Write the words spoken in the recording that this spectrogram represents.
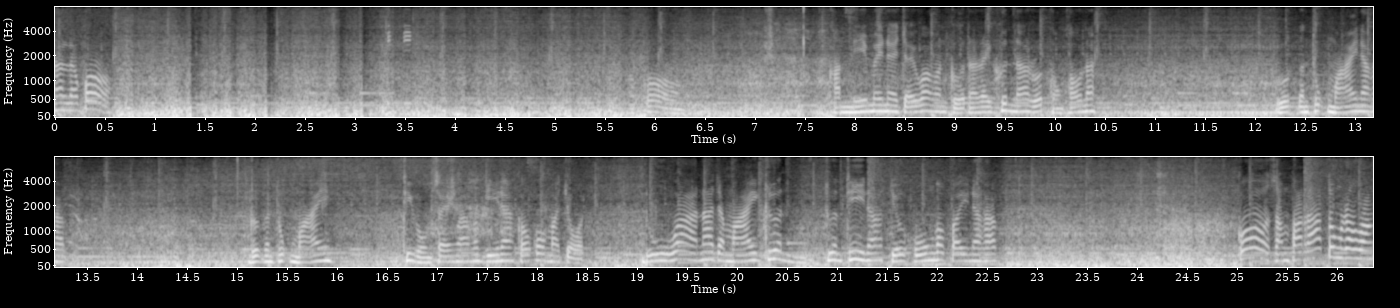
นะแล้วก็ แล้ว ก็คันนี้ไม่แน่ใจว่ามันเกิดอะไรขึ้นนะ รถของเขานะ รถบรรทุกไม้นะครับ รถบรรทุกไม้ที่ผมแซงมาเมื่อกี้นะเขาก็มาจอด ดูว่าน่าจะไม้เคลื่อนเคลื่อนที่นะเจอโค้งเข้าไปนะครับ ก็สัมภาระต้องระวัง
